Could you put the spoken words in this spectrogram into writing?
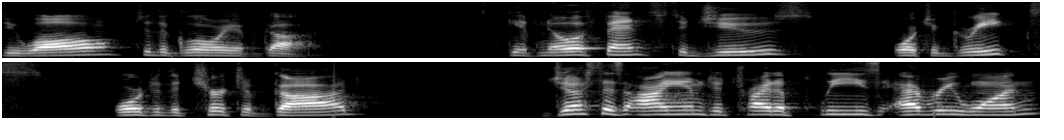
do all to the glory of God. Give no offense to Jews or to Greeks or to the church of God, just as I am to try to please everyone,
